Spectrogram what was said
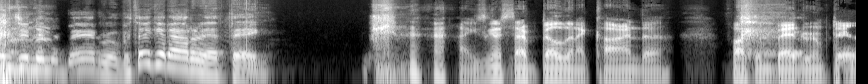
engine in the bedroom? But take it out of that thing. He's gonna start building a car in the fucking bedroom too.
